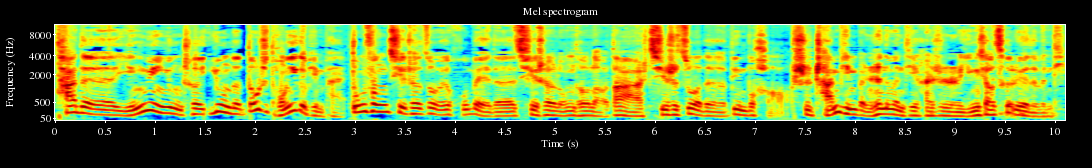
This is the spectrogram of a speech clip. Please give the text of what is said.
它的营运用车用的都是同一个品牌。东风汽车作为湖北的汽车龙头老大，其实做的并不好，是产品本身的问题，还是营销策略的问题？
